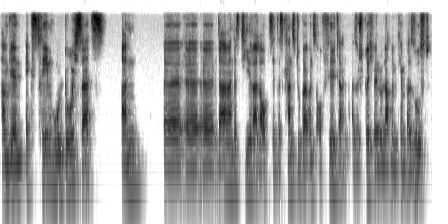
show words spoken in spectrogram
haben wir einen extrem hohen Durchsatz an äh, äh, äh daran, dass Tiere erlaubt sind. Das kannst du bei uns auch filtern. Also sprich, wenn du nach einem Camper suchst,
